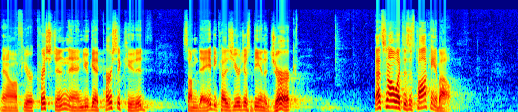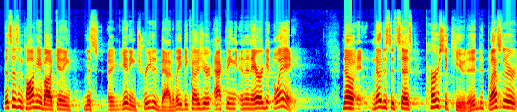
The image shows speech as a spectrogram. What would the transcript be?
Now, if you're a Christian and you get persecuted someday because you're just being a jerk, that's not what this is talking about. This isn't talking about getting, mis- uh, getting treated badly because you're acting in an arrogant way. No, notice it says, persecuted. Blessed are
